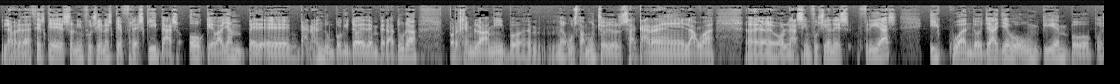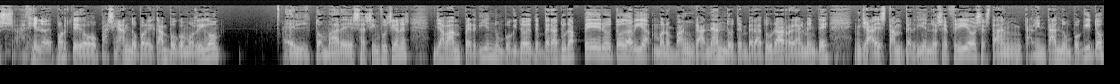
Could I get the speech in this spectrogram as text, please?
Y la verdad es que son infusiones que fresquitas o que vayan eh, ganando un poquito de temperatura. Por ejemplo, a mí pues, me gusta mucho sacar el eh, o las infusiones frías y cuando ya llevo un tiempo pues haciendo deporte o paseando por el campo, como os digo, el tomar esas infusiones ya van perdiendo un poquito de temperatura, pero todavía, bueno, van ganando temperatura, realmente ya están perdiendo ese frío, se están calentando un poquito,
